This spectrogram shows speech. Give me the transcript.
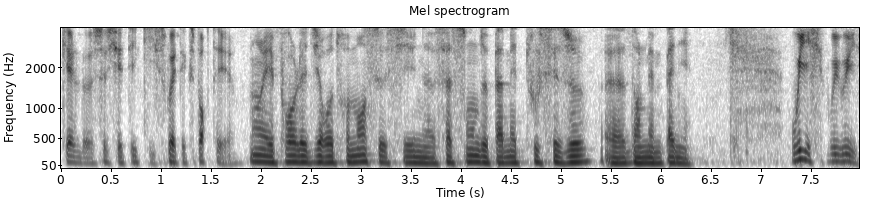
quelle société qui souhaite exporter. et pour le dire autrement, c'est aussi une façon de ne pas mettre tous ses œufs euh, dans le même panier. Oui, oui, oui.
